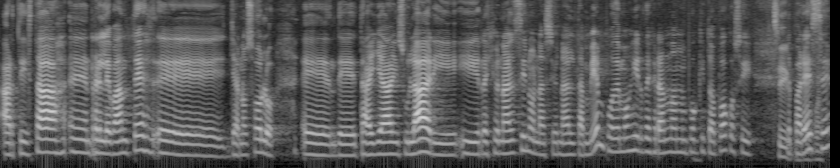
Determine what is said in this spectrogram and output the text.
artistas eh, relevantes, ya no solo de talla insular y, y regional, sino nacional también. Podemos ir desgranando un poquito a poco, si Sí, te parece.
